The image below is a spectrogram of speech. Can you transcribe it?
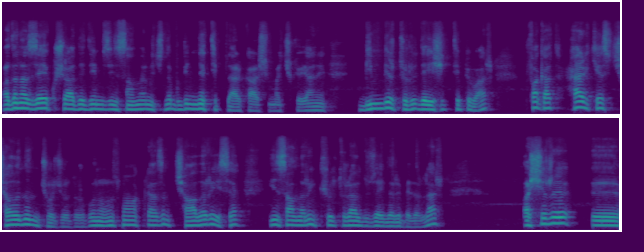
Adına Z kuşağı dediğimiz insanların içinde bugün ne tipler karşıma çıkıyor? Yani bin bir türlü değişik tipi var. Fakat herkes çağının çocuğudur. Bunu unutmamak lazım. Çağları ise insanların kültürel düzeyleri belirler. Aşırı e,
